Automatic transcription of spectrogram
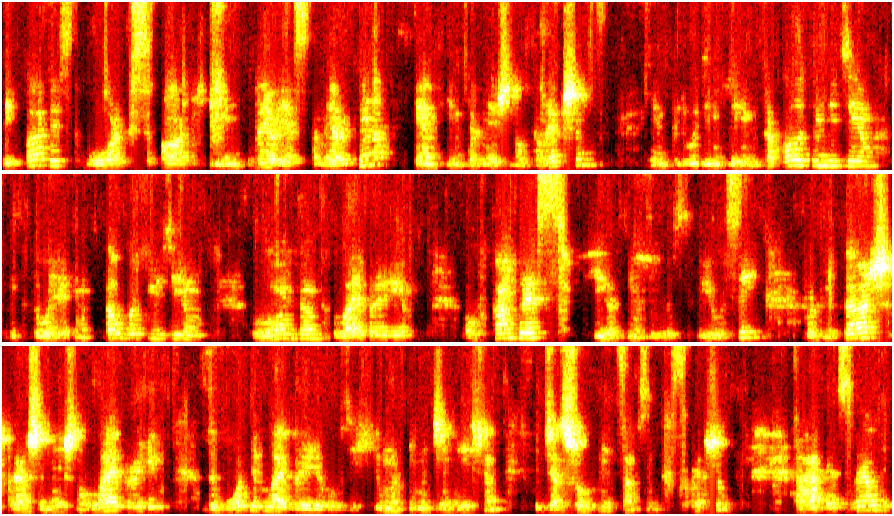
The artist's works are in various American and international collections, including the Metropolitan Museum, Victoria and Albert Museum, London Library of Congress here in the US USA, Hermitage, Russian National Library, the Walker Library of the Human Imagination, it just showed me something special, uh, as well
